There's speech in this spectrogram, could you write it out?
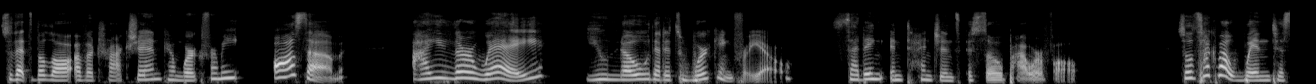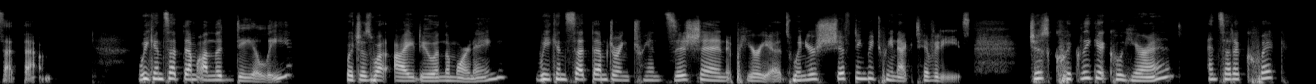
so that the law of attraction can work for me. Awesome. Either way you know that it's working for you. Setting intentions is so powerful. So let's talk about when to set them. We can set them on the daily which is what I do in the morning we can set them during transition periods when you're shifting between activities. Just quickly get coherent and set a quick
